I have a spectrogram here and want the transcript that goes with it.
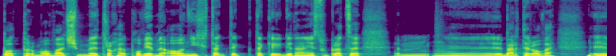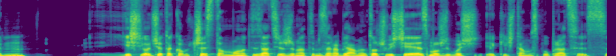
podpromować, my trochę powiemy o nich, tak, tak, takie generalnie współprace e, barterowe. Mhm jeśli chodzi o taką czystą monetyzację, że na tym zarabiamy, to oczywiście jest możliwość jakiejś tam współpracy z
